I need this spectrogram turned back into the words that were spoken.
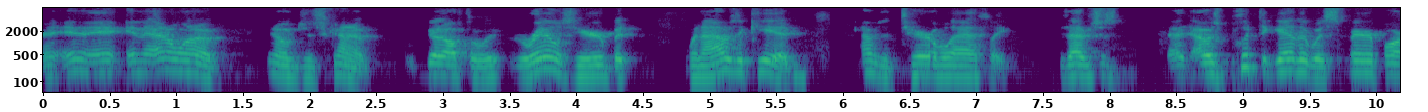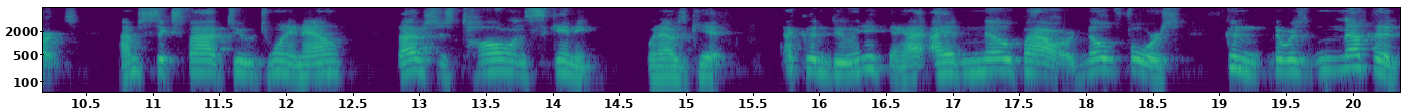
and, and, and I don't want to you know just kind of get off the rails here, but when I was a kid, I was a terrible athlete because I was just I, I was put together with spare parts. I'm 6'5", 220 now, but I was just tall and skinny when I was a kid. I couldn't do anything. I, I had no power, no force. Couldn't. There was nothing.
